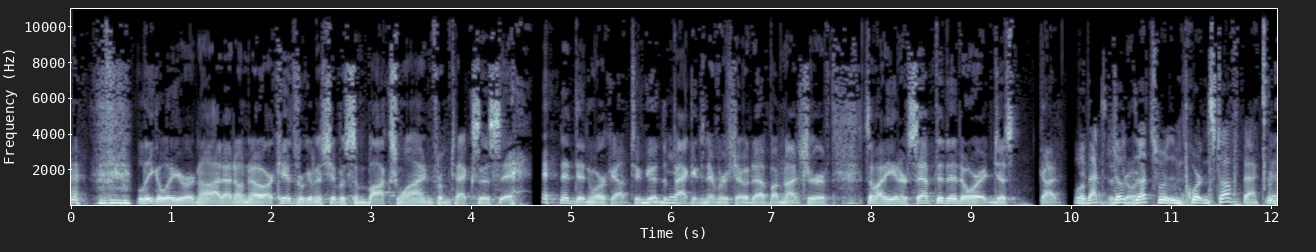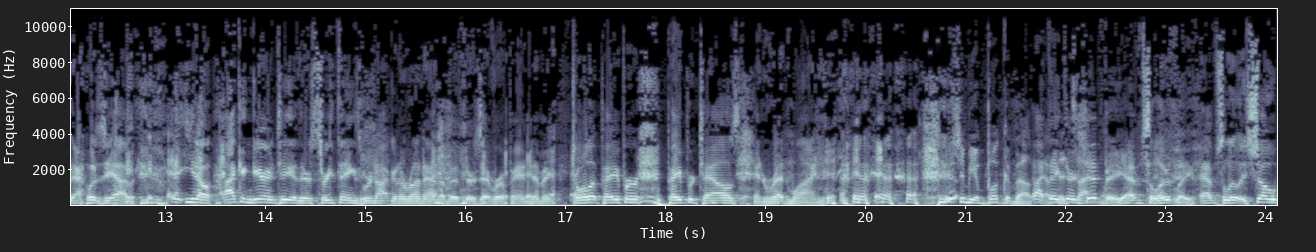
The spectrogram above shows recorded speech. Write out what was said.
legally or not, I don't know. Our kids were going to ship us some box wine from Texas and it didn't work out too good. The package never showed up. I'm not sure if somebody intercepted it or it just got Well, you know, that's that's what important stuff back then. That was yeah. you know, I can guarantee you, there's three things we're not going to run out of if there's ever a pandemic: toilet paper, paper towels, and red wine. there should be a book about that. I think the there should be. Absolutely. Absolutely. So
